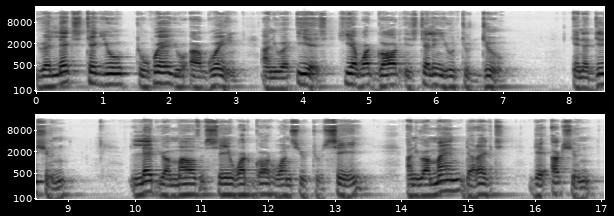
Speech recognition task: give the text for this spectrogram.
Your legs take you to where you are going, and your ears hear what God is telling you to do. In addition, let your mouth say what God wants you to say, and your mind direct the action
